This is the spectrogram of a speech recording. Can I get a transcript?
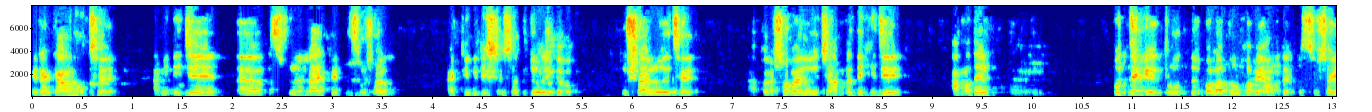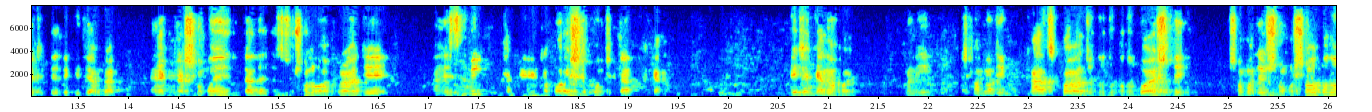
এটার কারণ হচ্ছে, আমি নিজে স্টুডেন্ট লাইফ সোশ্যাল অ্যাক্টিভিটিস এর সাথে জড়িত, তুষার রয়েছে, আপনারা সবাই রয়েছে। আমরা দেখি যে আমাদের প্রত্যেকে তরুণদের বলা দূর হবে। আমাদের সোসাইটিতে দেখি যে আমরা একটা সময় তাদের সোশ্যাল ওয়ার্ক করার যে স্পিড থাকে, একটা বয়সের পর সেটা থাকে এটা কেন হয়? মানে সামাজিক কাজ করার জন্য তো কোনো বয়স নেই। সমাজের সমস্যাও কোনো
